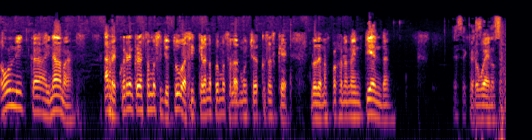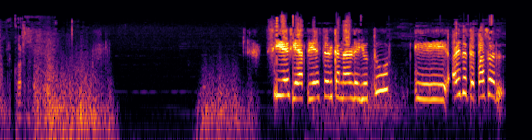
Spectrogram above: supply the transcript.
la única y nada más. Ah, recuerden que ahora estamos en YouTube, así que ahora no podemos hablar muchas cosas que los demás personas no entiendan. Ese pero bueno. celoso, recuerda. Sí, es cierto, ya está el canal de YouTube. Y ahorita te paso el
